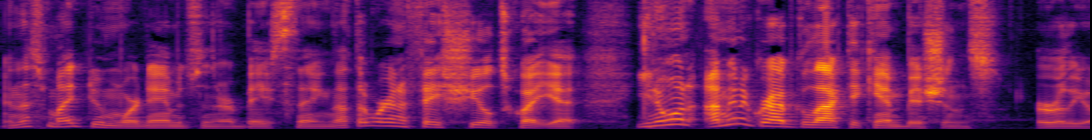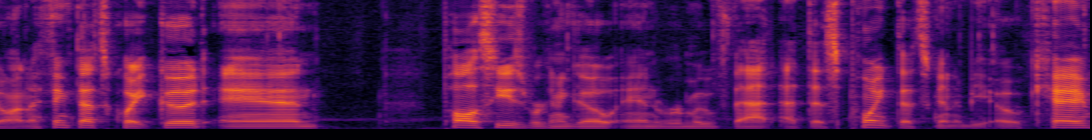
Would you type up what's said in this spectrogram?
And this might do more damage than our base thing. Not that we're going to face shields quite yet. You know what? I'm going to grab Galactic Ambitions early on. I think that's quite good. And policies, we're going to go and remove that at this point. That's going to be okay.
